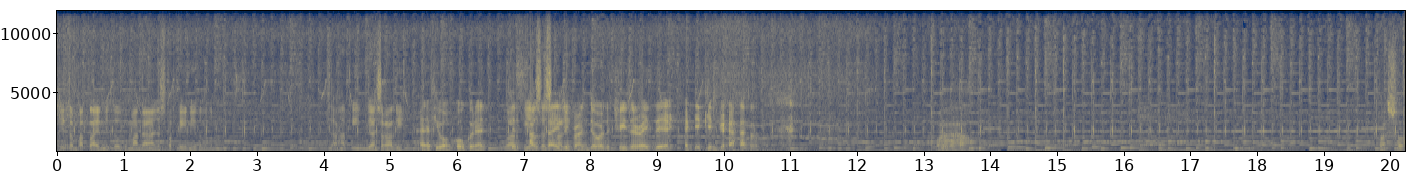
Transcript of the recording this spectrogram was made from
di tempat lain itu pemandangannya seperti ini teman-teman. Sangat indah sekali. And if you want coconut Luar just outside sekali. your front door the trees are right there. You can grab. Wow. Masya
